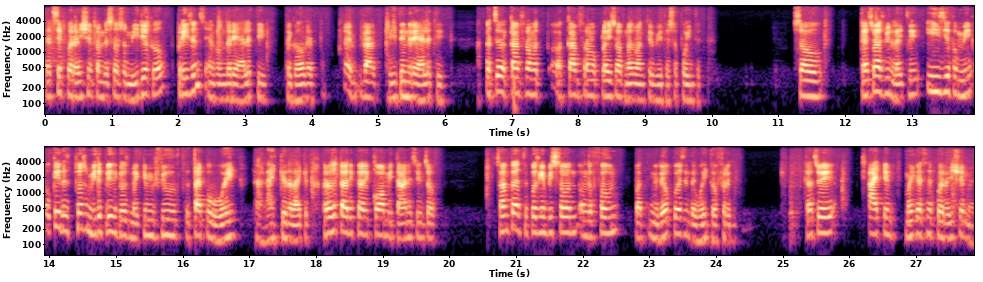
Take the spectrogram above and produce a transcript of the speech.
that separation from the social media girl presence and from the reality, the girl that uh, that meet in reality. It's a, it comes from a it comes from a place of not wanting to be disappointed. So that's why it's been lately easier for me. Okay, the social media girl is making me feel the type of way. I like it, I like it. But I also try to, try to calm me down in the sense of sometimes the person can be so on, on the phone, but in the real person they way different. That's why I can make a separation, man.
